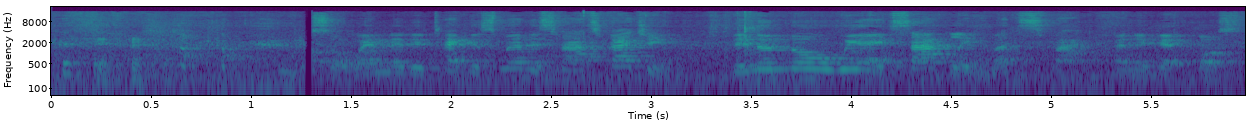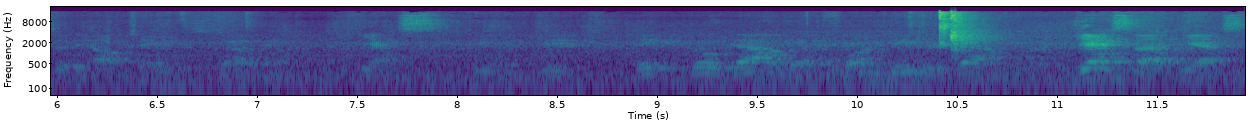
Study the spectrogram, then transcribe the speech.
so when they detect the smell, they start scratching. They don't know where exactly, but scratch when they get close to the object. Yes. They can go down there, one meter down. Yes, sir. Yes.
